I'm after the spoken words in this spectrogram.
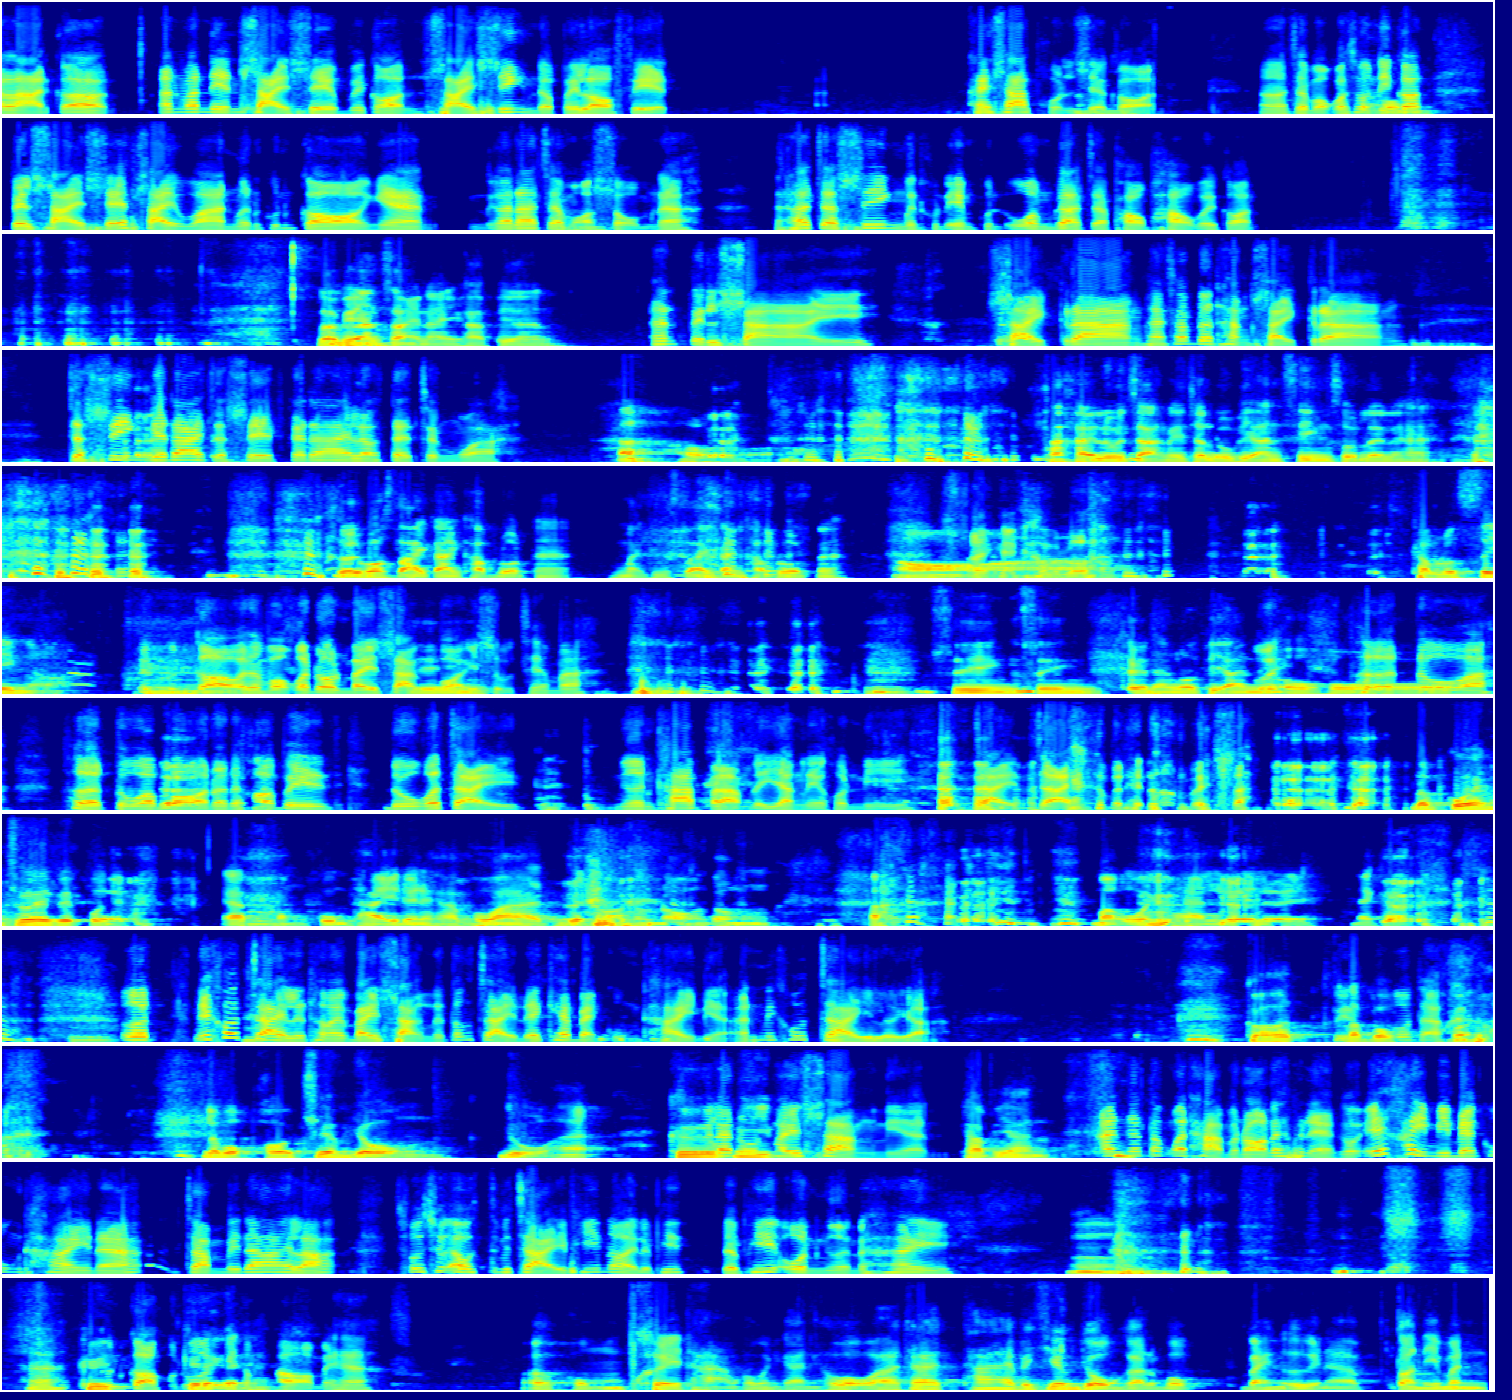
ตลาดก็ อันว่าเน้นสาย safe ไว้ก่อน สายซิ่งเดี๋ยวไปรอเฟดให้ทราบผลเสียก่อนอ่าจะบอกว่าช่วงนี้ก็เป็นสายเซฟสายหวานเหมือนคุณก่ออย่างเงี้ย ก็น่าจะเหมาะสมนะ แต่ถ้าจะซิ่งเหมือนคุณเอ็มคุณอ้วนก็อาจจะเผาๆไว้ก่อน แล้วพี่อันสายไหนครับพี่อันอันเป็นสายสายกลางฮะชอบเดินทางสายกลาง จะซิ่งก็ได้จะเซฟก็ได้แล้วแต่จังหวะ ถ้าใครรู้จักเนี่ยจะรู้พี่อันซิ่งสุดเลยนะฮะ โดยเฉพาะสไตล์การขับรถนะหมายถึงสไตล์การขับรถนะอ๋อสไตล์การขับรถ ขับรถซิ่งเหรอคุณก่อจะบอกว่าโดนใบสั่งบ่อยสุดใช่ไหม ซิ่งซิ่งเคยนั่งรถพี่อันเนี่ยโอ้โหเผิดตัวเผิดตัวบอกนะเดี๋ยวเขาไปดูว่าจ่ายเงินค่าปรับหรือยังเนี่ยคนนี้ จ่ายจ่ายไม่ได้โดนใบสั่งรบกวนช่วยไปเปิดแอปของกรุงไทยด้วยนะครับ เพราะว่าเดือดร้อนน้องๆต้องมาโอนแทนเรื่อยเลยนะครับ เออไม่เข้าใจเลยทำไมใบสั่งเนี่ยต้องจ่ายได้แค่แบงก์กรุงไทยเนี่ย อันไม่เข้าใจเลยอะก็ระบบ ระบบเขาเชื่อมโยงอยู่ฮะ คือเวลาโดนใบสั่งเนี่ยครับพี่อันอันก็ต้องมาถามน้องในแผนกก็เอ๊ะใครมีแบงก์กรุงไทยนะจำไม่ได้ละช่วยช่วยเอาไปจ่ายพี่หน่อยเดี๋ยวพี่เดี๋ยวพี่โอนเงินให้อืมฮะคุณก่อคุณได้คำตอบไหมฮะเออผมเคยถามเขาเหมือนกันเขาบอกว่าถ้าถ้าให้ไปเชื่อมโยงกับระบบแบงก์อื่นนะครับตอนนี้มัน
